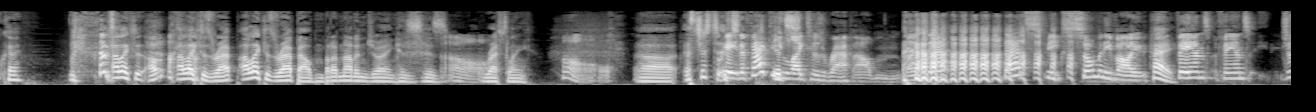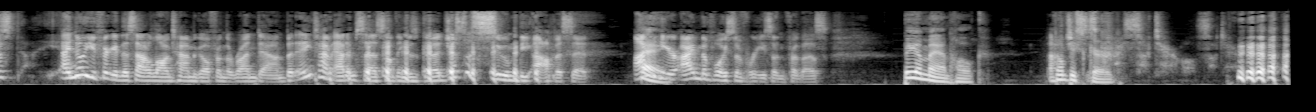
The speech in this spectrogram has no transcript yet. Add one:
Okay. I liked it. I liked his rap. I liked his rap album, but I'm not enjoying his his Oh. wrestling. Oh, Uh, it's just okay. it's- the fact that you liked his rap album, like that, that speaks so many volumes. Hey. fans, fans, just. I know you figured this out a long time ago from the rundown, but anytime Adam says something is good, just assume the opposite. I'm Hey. here. I'm the voice of reason for this. be a man, Hulk. Oh, Don't be Jesus scared. Christ, so terrible. So terrible.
